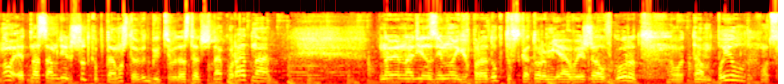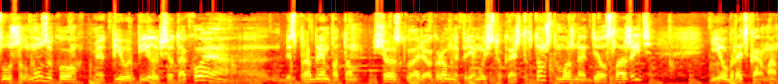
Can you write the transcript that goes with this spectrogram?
Ну, это на самом деле шутка, потому что выглядите вы достаточно аккуратно наверное, один из немногих продуктов, с которым я выезжал в город. Вот там был, вот слушал музыку, пиво пил и все такое. Э, без проблем потом, еще раз говорю, огромное преимущество, конечно, в том, что можно это дело сложить и убрать в карман.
